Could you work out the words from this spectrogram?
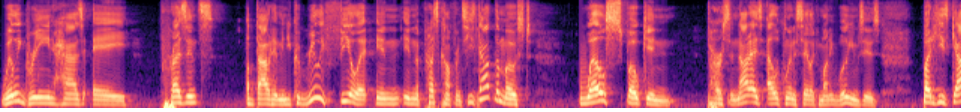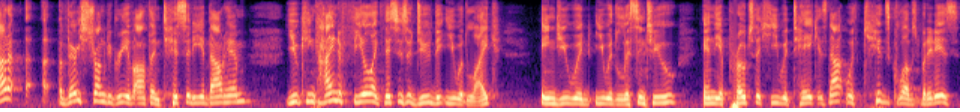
Willie Green has a presence about him, and you could really feel it in in the press conference. He's not the most well spoken person, not as eloquent as say like Monty Williams is, but he's got a, a, a very strong degree of authenticity about him. You can kind of feel like this is a dude that you would like and you would you would listen to and the approach that he would take is not with kids gloves but it is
